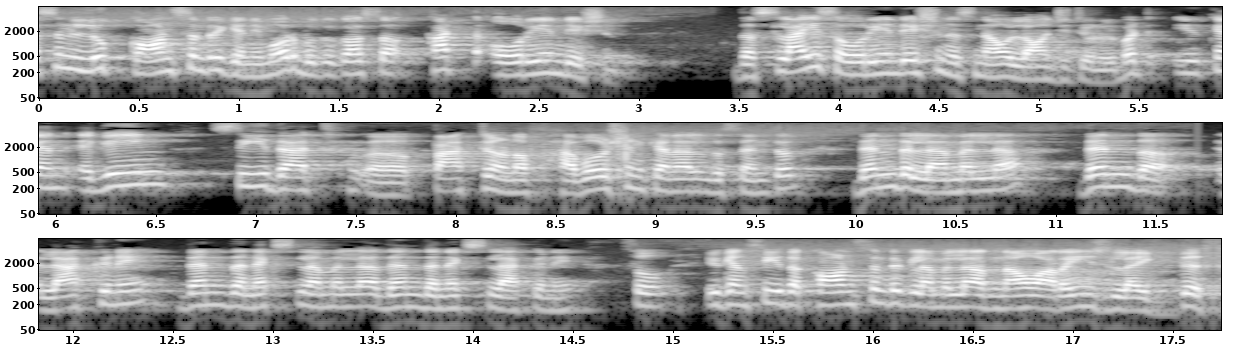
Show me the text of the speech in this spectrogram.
doesn't look concentric anymore because the cut orientation. The slice orientation is now longitudinal. But you can again see that uh, pattern of haversian canal in the center then the lamella then the lacunae then the next lamella then the next lacunae so you can see the concentric lamella are now arranged like this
